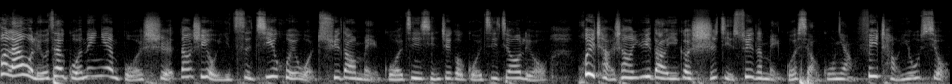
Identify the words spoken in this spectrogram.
后来我留在国内念博士，当时有一次机会，我去到美国进行这个国际交流。会场上遇到一个十几岁的美国小姑娘，非常优秀，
